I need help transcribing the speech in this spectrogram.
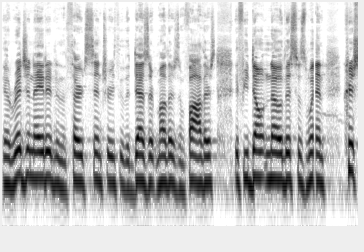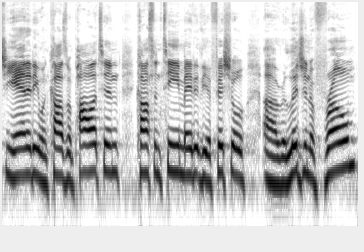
It originated in the third century through the desert mothers and fathers. If you don't know, this was when Christianity, when Cosmopolitan, Constantine made it the official uh, religion of Rome.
